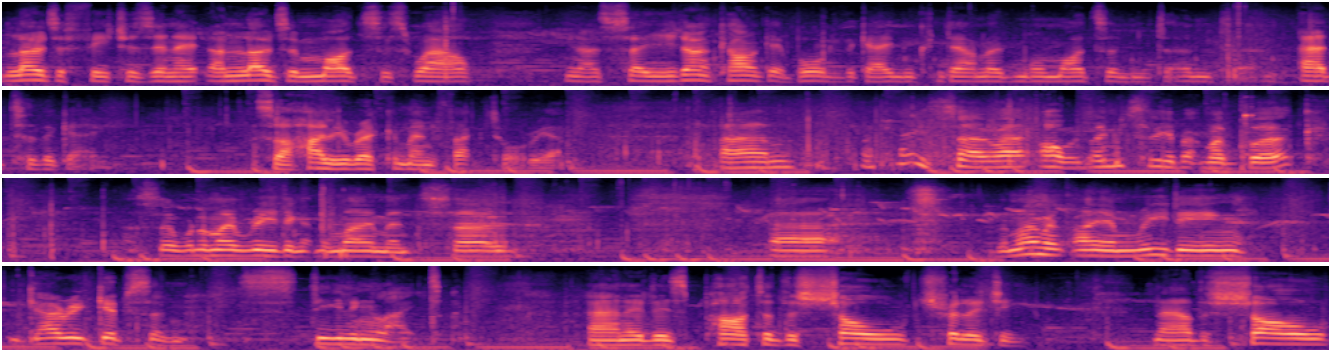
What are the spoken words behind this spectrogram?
loads of features in it and loads of mods as well. You know, so you don't can't get bored of the game. You can download more mods and, and uh, add to the game. So I highly recommend Factorio. Um, okay, so uh, oh, let me tell you about my book. So what am I reading at the moment? So uh, at the moment I am reading Gary Gibson, Stealing Light, and it is part of the Shoal trilogy. Now the Shoal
